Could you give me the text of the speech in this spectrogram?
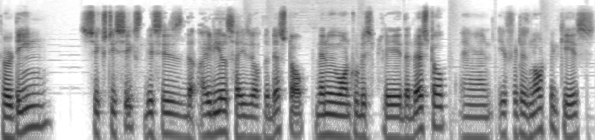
1366 this is the ideal size of the desktop then we want to display the desktop. And if it is not the case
